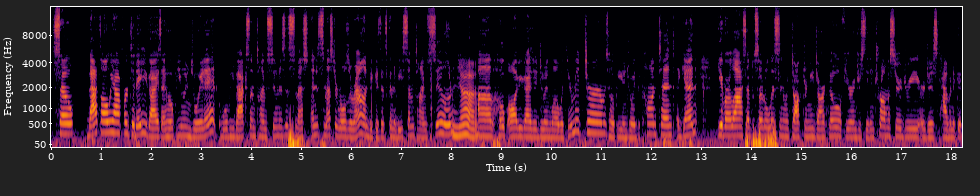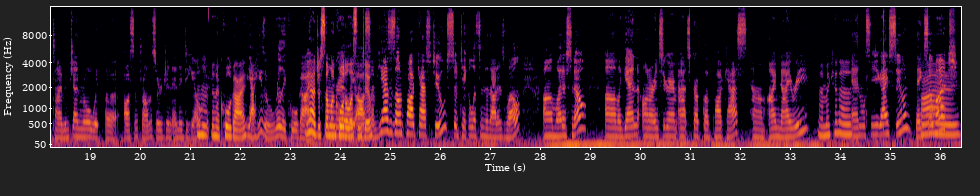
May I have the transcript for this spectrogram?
So that's all we have for today, you guys. I hope you enjoyed it. We'll be back sometime soon as the semester end of semester rolls around because it's going to be sometime soon. yeah Um, hope all of you guys are doing well with your midterms. Hope you enjoyed the content. Again, give our last episode a listen with Dr. Nii Darko if you're interested in trauma surgery or just having a good time in general with a awesome trauma surgeon and a DO. Mhm, and a cool guy Yeah, he's a really cool guy. Yeah, just someone cool to Really listen to. He has his own podcast too, so take a listen to that as well. Um, let us know. Um, again on our Instagram at Scrub Club Podcast. Um, I'm Nairi, i'm mckenna and we'll see you guys soon. Thanks so much. Bye.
